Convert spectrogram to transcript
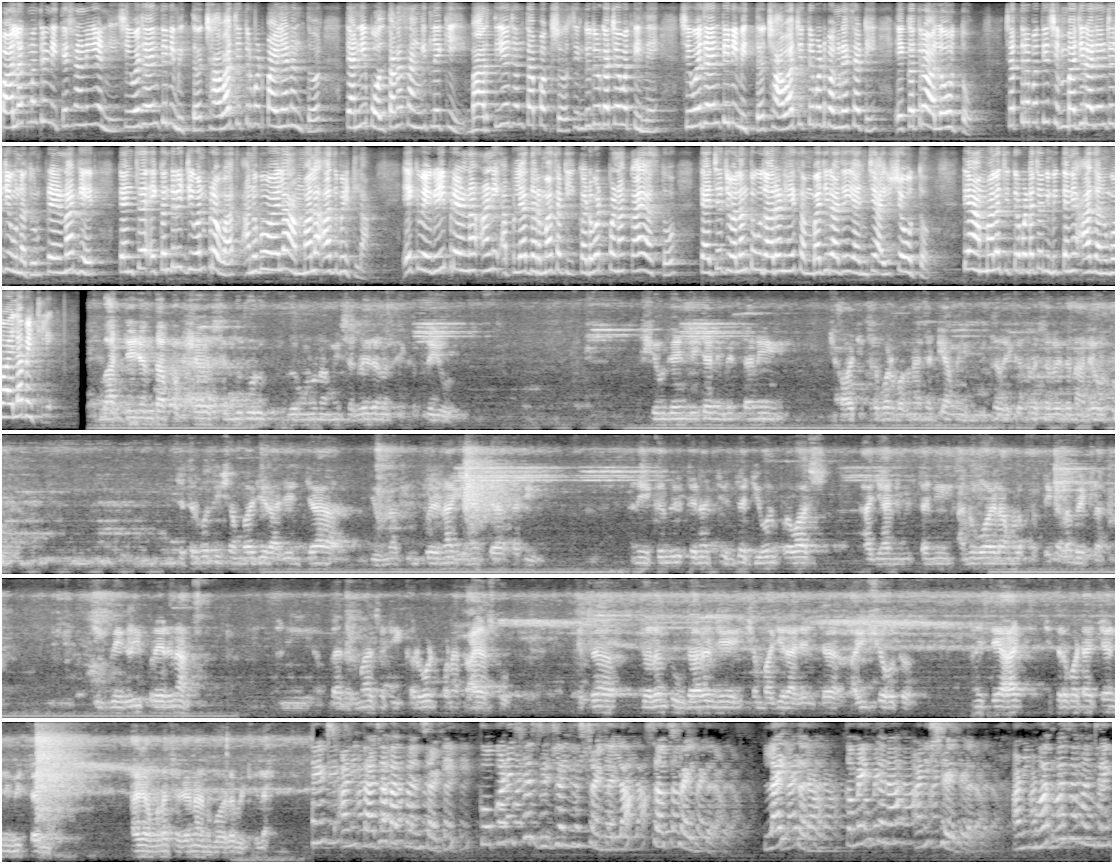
पालकमंत्री नितेश राणे यांनी शिवजयंतीनिमित्त छावा चित्रपट पाहिल्यानंतर त्यांनी बोलताना सांगितले की भारतीय जनता पक्ष सिंधुदुर्गाच्या वतीने शिवजयंतीनिमित्त छावा चित्रपट बघण्यासाठी एकत्र आलो होतो. छत्रपती शिंभाजीराजांच्या जीवनातून प्रेरणा घेत त्यांचा एकंदरीत जीवन प्रवास अनुभवायला आम्हाला आज भेटला. एक वेगळी प्रेरणा आणि आपल्या धर्मासाठी कडवटपणा काय असतो? त्याचे ज्वलंत उदाहरण हे संभाजीराजे यांचे आयुष्य होतं. ते आम्हाला चित्रपटाच्या निमित्ताने आज अनुभवायला भेटले. भारतीय जनता पक्ष सिंधुदुर्ग म्हणून आम्ही सगळेजण एकत्र येऊन शिवजयंतीच्या निमित्ताने छावा चित्रपट बघण्यासाठी आम्ही इतर एकत्र सगळेजण आले होतो. छत्रपती संभाजी राजेंच्या जीवनातून प्रेरणा घेण्याच्यासाठी आणि एकंदरीत त्यांना त्यांचा जीवन प्रवास आज ह्या निमित्ताने अनुभवायला आम्हाला प्रत्येकाला भेटला. एक वेगळी प्रेरणा आणि आपल्या धर्मासाठी कडवटपणा काय असतो याचं ज्वलंत उदाहरण हे संभाजीराजांचं आयुष्य होतं. आणि ते आज चित्रपटाच्या निमित्ताने आज आम्हाला सगळ्यांना अनुभवायला भेटलेलं आहे. आणि ताज्या बातम्यांसाठी कोकण एक्सप्रेस डिजिटल न्यूज चॅनलला सबस्क्राईब करा. लाईक करा कमेंट करा आणि शेअर करा. आणि महत्वाचं म्हणजे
